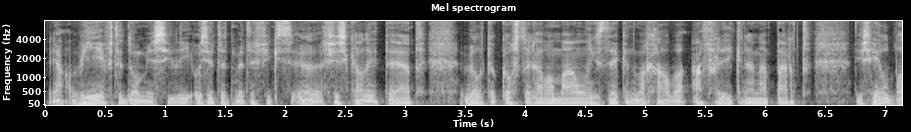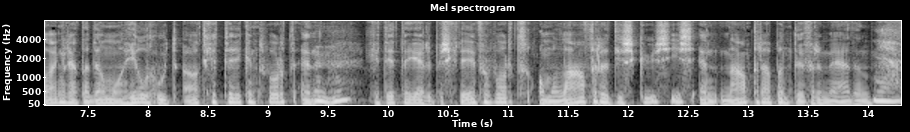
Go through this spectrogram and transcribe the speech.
Ja, wie heeft de domicilie? Hoe zit het met de uh, fiscaliteit? Welke kosten gaan we maandelijks dekken? Wat gaan we afrekenen apart? Het is heel belangrijk dat dat allemaal heel goed uitgetekend wordt en mm gedetailleerd beschreven wordt om latere discussies en natrappen te vermijden. Ja.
